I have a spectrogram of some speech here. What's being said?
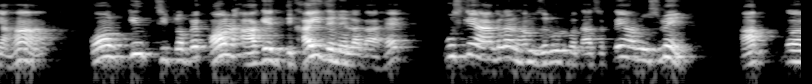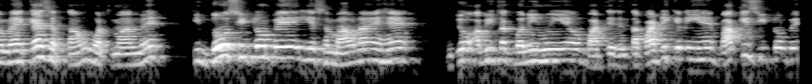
यहाँ कौन, किन सीटों पे कौन आगे दिखाई देने लगा है, उसके आकलन हम ज़रूर बता सकते हैं। और उसमें आप, मैं कह सकता हूँ वर्तमान में कि दो सीटों पे ये संभावनाएँ हैं जो अभी तक बनी हुई है, वो भारतीय जनता पार्टी के लिए है। बाकी सीटों पे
